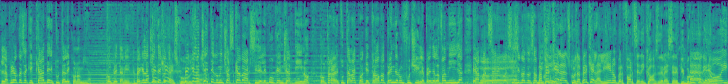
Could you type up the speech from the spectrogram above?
la prima cosa che cade è tutta l'economia, completamente. Perché la, gente, perché, scusa? perché la gente comincia a scavarsi delle buche in giardino, comprare Eh. tutta l'acqua che trova, prendere un fucile, prendere la famiglia e ammazzare Eh. qualsiasi cosa si avvicina. Perché, la- scusa, perché l'alieno per forza di cose deve essere più brutto Eh, di vero. noi,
